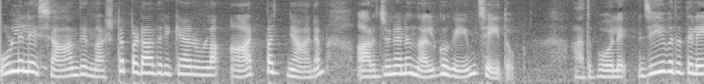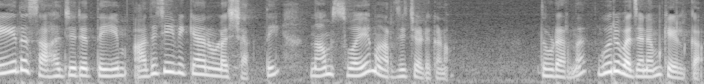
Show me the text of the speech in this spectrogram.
ഉള്ളിലെ ശാന്തി നഷ്ടപ്പെടാതിരിക്കാനുള്ള ആത്മജ്ഞാനം അർജുനന് നൽകുകയും ചെയ്തു. അതുപോലെ ജീവിതത്തിൽ ഏത് സാഹചര്യത്തെയും അതിജീവിക്കാനുള്ള ശക്തി നാം സ്വയം ആർജിച്ചെടുക്കണം. തുടർന്ന് ഗുരുവചനം കേൾക്കാം.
